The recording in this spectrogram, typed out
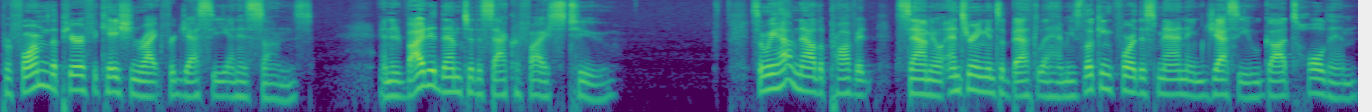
performed the purification rite for Jesse and his sons, and invited them to the sacrifice too. So we have now the prophet Samuel entering into Bethlehem. He's looking for this man named Jesse, who God told him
